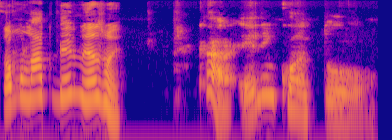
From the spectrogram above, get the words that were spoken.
toma o lado dele mesmo, ué. Cara, ele enquanto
